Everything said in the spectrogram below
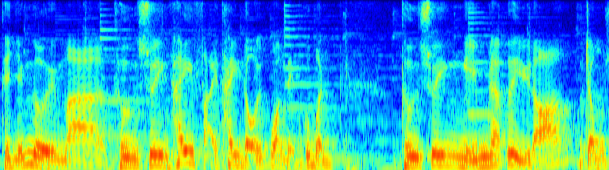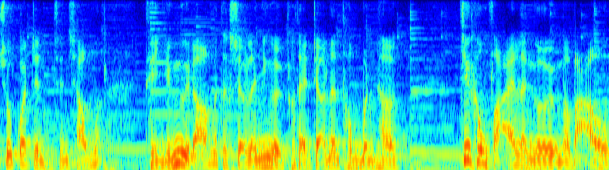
Thì những người mà thường xuyên hay phải thay đổi cái quan điểm của mình, thường xuyên nghiệm ra cái gì đó trong suốt quá trình sinh sống thì những người đó mới thực sự là những người có thể trở nên thông minh hơn. Chứ không phải là người mà bảo,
